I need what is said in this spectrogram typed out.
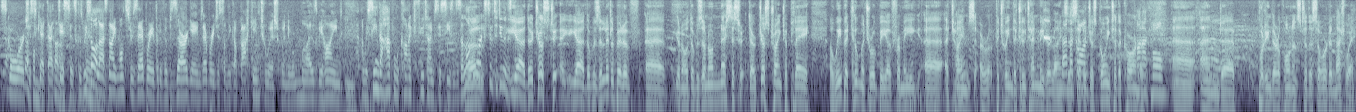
score just to get that distance. Because we saw last night Munster Zebre, a bit of a bizarre game. Zebre just suddenly got back into it when they were miles behind. Mm. And we've seen that happen with Connacht a few times this season. There's a lot well, of work still to do in this Yeah, game. they're just, uh, yeah, there was a little bit of, uh, you know, there was an unnecessary, they're just trying to play a wee bit too much rugby uh, for me uh, at times between the two 10 metre lines instead of just going to the corner uh, and uh, putting their opponents to the sword in that way.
